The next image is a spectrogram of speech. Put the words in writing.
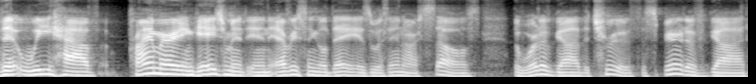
that we have primary engagement in every single day is within ourselves the Word of God, the truth, the Spirit of God,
